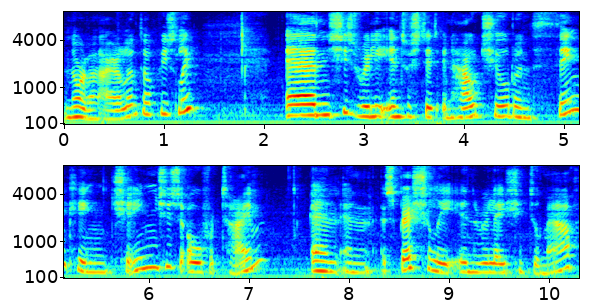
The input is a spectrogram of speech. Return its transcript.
Northern Ireland, obviously and she's really interested in how children thinking changes over time and and especially in relation to math.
